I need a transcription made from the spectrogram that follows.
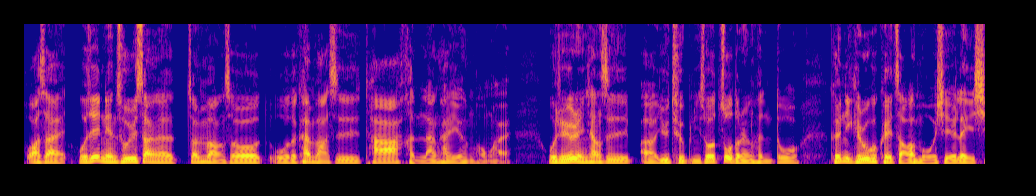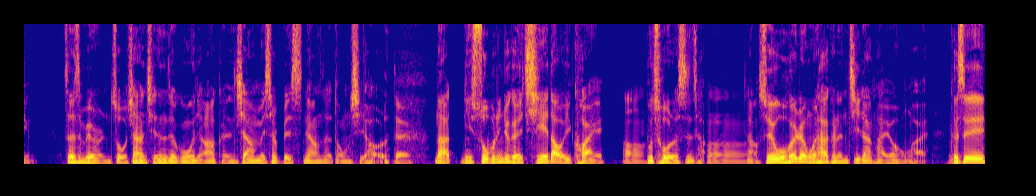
哇塞，我今天年出去上个专访的时候，我的看法是他很蓝海也很红海，我觉得有点像是呃 YouTube，你说做的人很多，可是你可以如果可以找到某一些类型。真是没有人做，像前阵子有跟我讲到，可能像 Mr. Beast 那样子的东西好了。对，那你说不定就可以切到一块不错的市场，这样。所以我会认为它可能既蓝海又红海。可是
